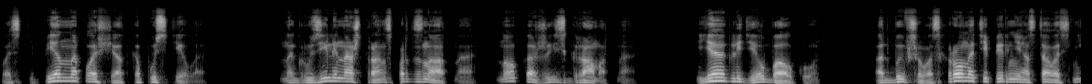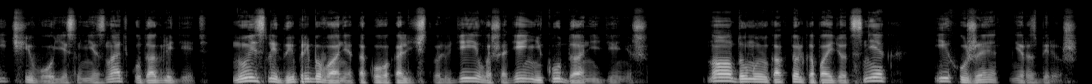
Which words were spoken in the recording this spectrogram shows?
Постепенно площадка пустела. Нагрузили наш транспорт знатно, но, кажись, грамотно. Я оглядел балку. От бывшего схрона теперь не осталось ничего, если не знать, куда глядеть. Ну и следы пребывания такого количества людей и лошадей никуда не денешь. Но, думаю, как только пойдет снег, их уже не разберешь.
